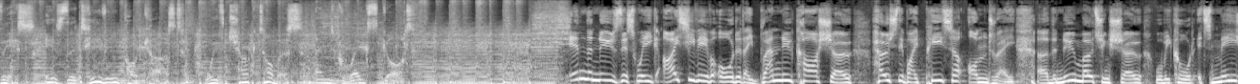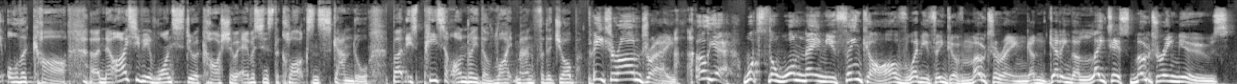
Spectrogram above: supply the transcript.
This is the TV podcast with Chuck Thomas and Greg Scott. In the news this week, ITV have ordered a brand new car show hosted by Peter Andre. Uh, the new motoring show will be called It's Me or the Car. Uh, now, ITV have wanted to do a car show ever since the Clarkson scandal, but is Peter Andre the right man for the job? Peter Andre. oh, yeah. What's the one name you think of when you think of motoring and getting the latest motoring news?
